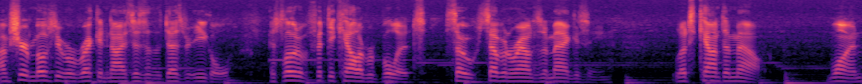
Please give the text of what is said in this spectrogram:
I'm sure most people recognize this as the Desert Eagle. It's loaded with 50 caliber bullets, so 7 rounds in a magazine. Let's count them out. One,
